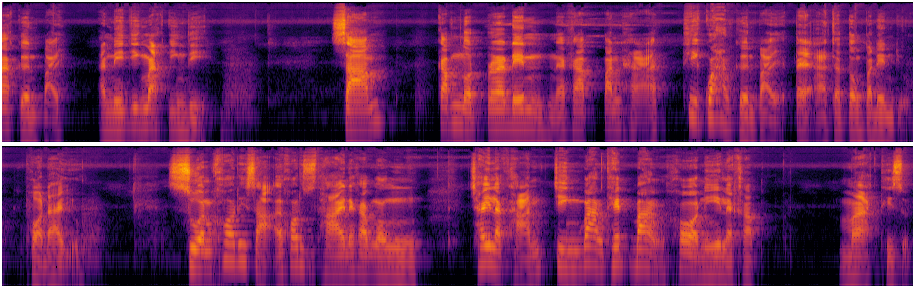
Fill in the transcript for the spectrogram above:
มากเกินไป อันนี้ยิ่งมากยิ่งดี 3. กำหนดประเด็นนะครับปัญหาที่กว้างเกินไป แต่อาจจะตรงประเด็นอยู่ พอได้อยู่ ส่วนข้อที่สามข้อสุดท้ายนะครับงองู ใช้หลักฐานจริงบ้างเท็จบ้างข้อนี้แหละครับ มากที่สุด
